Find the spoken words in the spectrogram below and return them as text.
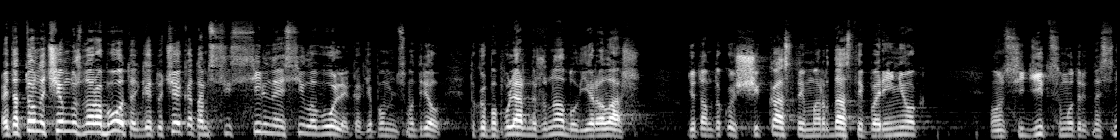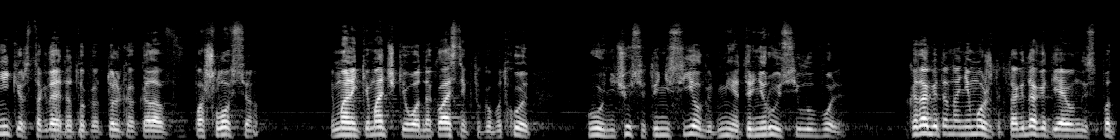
Это то, над чем нужно работать. Говорит, у человека там сильная сила воли. Как я помню, смотрел, такой популярный журнал был «Яралаш», где там такой щекастый, мордастый паренек. Он сидит, смотрит на сникерс, тогда это только, только когда пошло все. И маленький мальчик, его одноклассник такой подходит, о, ничего себе, ты не съел, говорит, нет, я тренирую силу воли. А когда, говорит, она не может, тогда, говорит, я его из-под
